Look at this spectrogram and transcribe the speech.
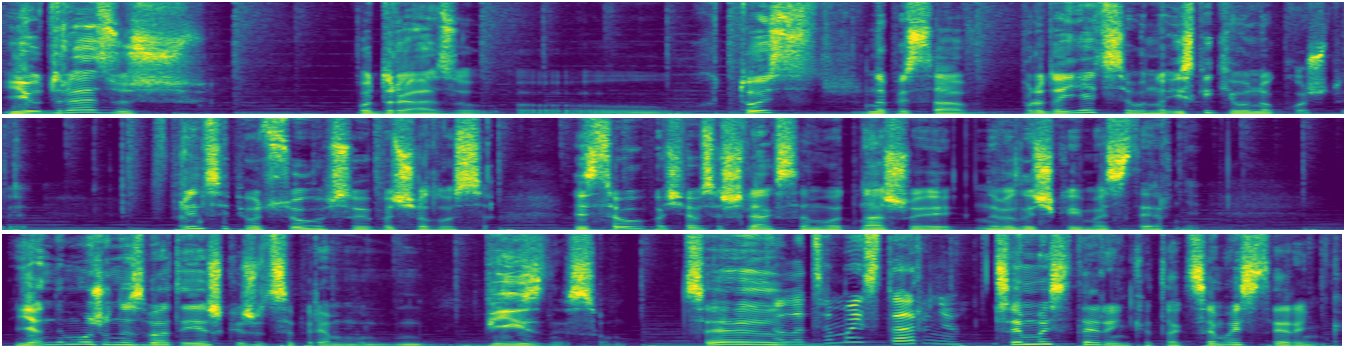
І одразу ж, одразу хтось написав, продається воно і скільки воно коштує. В принципі, от цього все і почалося. І з цього почався шлях саме от нашої невеличкої майстерні. Я не можу назвати, я ж кажу, це прямо бізнесом. Це... Але це майстерня. Це майстеренька, так, це майстеренька.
